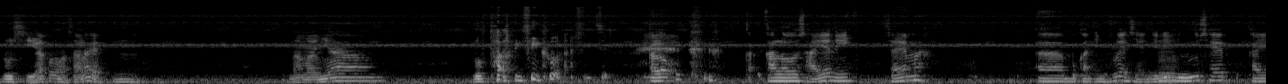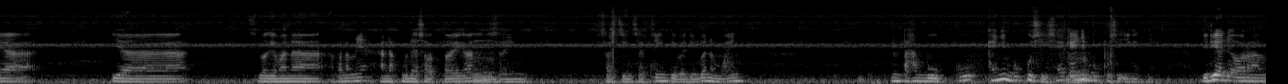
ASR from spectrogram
Rusia kalau nggak salah ya. Hmm. namanya lupa lagi gua kalau ka- kalau saya nih saya mah eh, bukan influence ya jadi Hmm. dulu saya kayak ya sebagaimana apa namanya anak muda sotoy kan Hmm. sering searching searching tiba-tiba nemuin entah buku kayaknya buku sih saya kayaknya Hmm. buku sih ingetnya jadi ada orang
